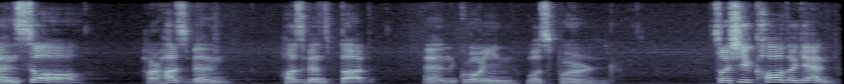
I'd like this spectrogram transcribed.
and saw her husband, husband's butt and groin was burned. So she called again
